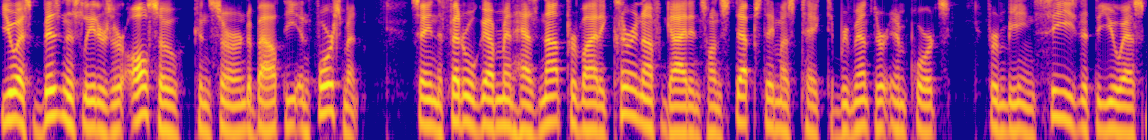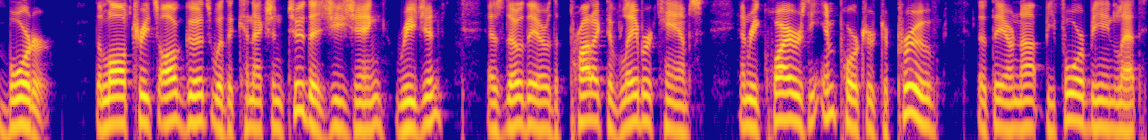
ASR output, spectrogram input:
U.S. business leaders are also concerned about the enforcement, saying the federal government has not provided clear enough guidance on steps they must take to prevent their imports from being seized at the U.S. border. The law treats all goods with a connection to the Xinjiang region as though they are the product of labor camps and requires the importer to prove that they are not before being let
